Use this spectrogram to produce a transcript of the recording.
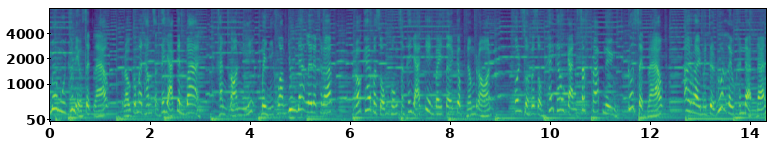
เมื่อมูลข้าวเหนียวเสร็จแล้ว เราก็มาทำสังขยากันบ้าง ขั้นตอนนี้ไม่มีความยุ่งยากเลยละครับ เพราะแค่ผสมผงสังขยากลิ่นใบเตยกับน้ำร้อน คนส่วนผสมให้เข้ากันสักแป๊บหนึ่งก็เสร็จแล้ว อะไรมันจะรวดเร็วขนาดนั้น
